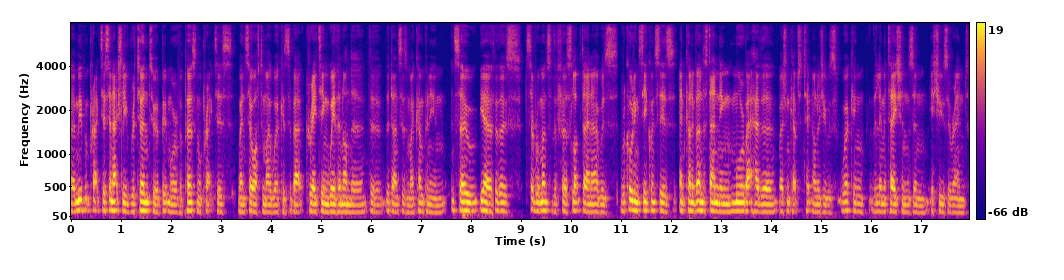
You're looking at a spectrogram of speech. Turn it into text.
uh, movement practice and actually returned to a bit more of a personal practice when so often my work is about creating with and on the, the, the dancers in my company. And, and so, yeah, for those several months of the first lockdown, I was recording sequences and kind of understanding more about how the motion capture technology was working, the limitations and issues around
